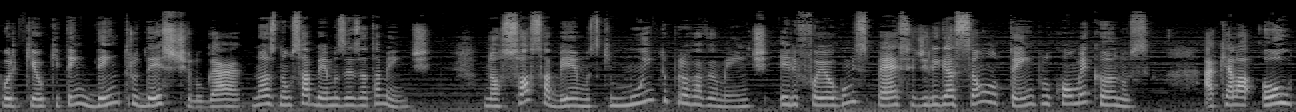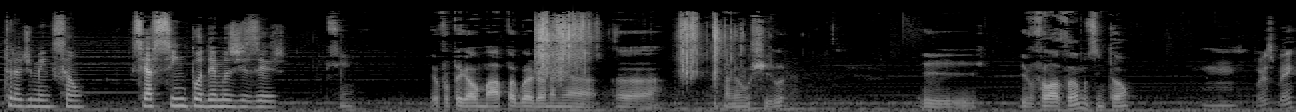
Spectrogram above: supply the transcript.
porque o que tem dentro deste lugar nós não sabemos exatamente. Nós só sabemos que muito provavelmente ele foi alguma espécie de ligação ao templo com o Mecanos, aquela outra dimensão, se assim podemos dizer. Sim. Eu vou pegar o mapa, guardar na minha, uh, na minha mochila. E, e vou falar, vamos então. Hum, pois bem.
